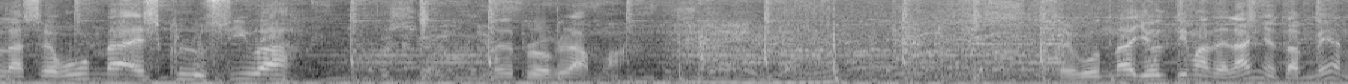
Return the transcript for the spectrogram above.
La segunda exclusiva del programa. Segunda y última del año también.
